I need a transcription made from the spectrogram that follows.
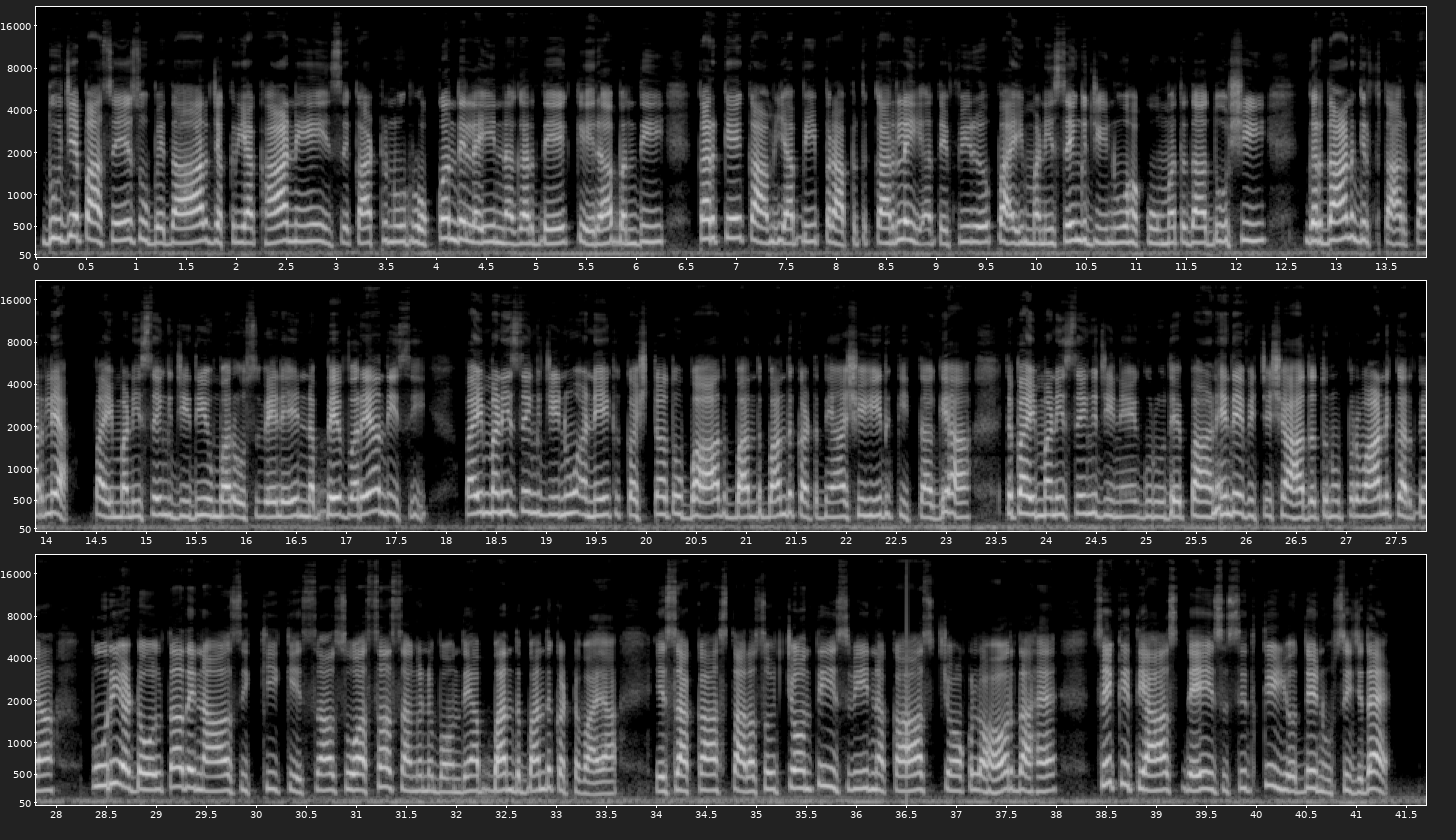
ਦੂਜੇ ਪਾਸੇ ਸੂਬੇਦਾਰ ਜ਼ਕਰੀਆ ਖਾਨ ਨੇ ਇਸ ਇਕੱਠ ਨੂੰ ਰੋਕਣ ਦੇ ਲਈ ਨਗਰ ਦੇ ਘੇਰਾਬੰਦੀ ਕਰਕੇ ਕਾਮਯਾਬੀ ਪ੍ਰਾਪਤ ਕਰ ਲਈ ਅਤੇ ਫਿਰ ਭਾਈ ਮਨੀ ਸਿੰਘ ਜੀ ਨੂੰ ਹਕੂਮਤ ਦਾ ਦੋਸ਼ੀ ਗਰਦਾਨ ਗ੍ਰਿਫਤਾਰ ਕਰ ਲਿਆ। ਭਾਈ ਮਨੀ ਸਿੰਘ ਜੀ ਦੀ ਉਮਰ ਉਸ ਵੇਲੇ 90 ਵਰਿਆਂ ਦੀ ਸੀ। ਭਾਈ ਮਨੀ ਸਿੰਘ ਜੀ ਨੂੰ ਅਨੇਕ ਕਸ਼ਟਾਂ ਤੋਂ ਬਾਅਦ ਬੰਦ-ਬੰਦ ਕੱਟਦਿਆਂ ਸ਼ਹੀਦ ਕੀਤਾ ਗਿਆ ਤੇ ਭਾਈ ਮਨੀ ਸਿੰਘ ਜੀ ਨੇ ਗੁਰੂ ਦੇ ਪਾਣੇ ਦੇ ਵਿੱਚ ਸ਼ਹਾਦਤ ਨੂੰ ਪ੍ਰਵਾਨ ਕਰਦਿਆਂ ਪੂਰੀ ਅਡੋਲਤਾ ਦੇ ਨਾਲ ਸਿੱਖੀ ਕੇਸਾਂ, ਸੁਆਸਾਂ ਸੰਗ ਨਿਭਾਉਂਦਿਆਂ ਬੰਦ-ਬੰਦ ਕਟਵਾਇਆ। ਇਹ ਸਾਕਾ 1734 ਈਸਵੀ ਨਕਾਸ ਚੌਕ ਲਾਹੌਰ ਦਾ ਹੈ। ਸਿੱਖ ਇਤਿਹਾਸ ਦੇ ਇਸ ਸਿੱਧਕੀ ਯੋਧੇ ਨੂੰ ਸਿਜਦਾ ਹੈ।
